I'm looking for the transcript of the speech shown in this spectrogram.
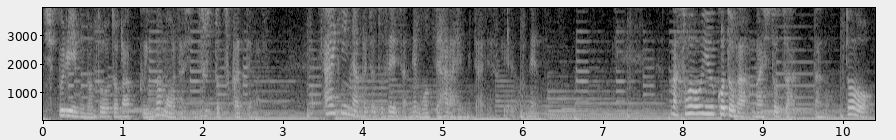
シュプリームのトートバッグ今も私ずっと使ってます。最近なんかちょっとせいさんね持ってはらへんみたいですけれどもね。まあそういうことがまあ一つあったのと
